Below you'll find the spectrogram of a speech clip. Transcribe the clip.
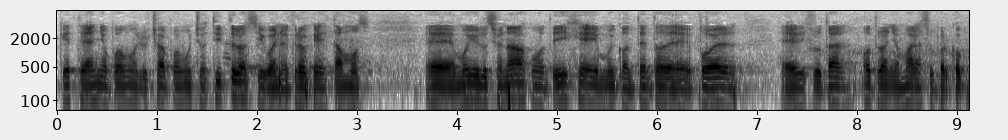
que, este año podemos luchar por muchos títulos y bueno, creo que estamos eh, muy ilusionados, como te dije, y muy contentos de poder eh, disfrutar otro año más la Supercopa.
